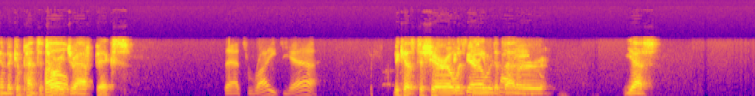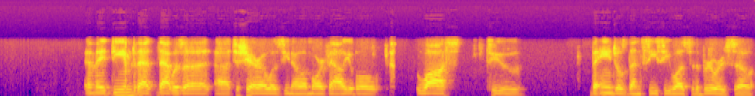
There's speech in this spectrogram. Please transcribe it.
in the compensatory Oh, draft picks That's right. Yeah. because Teixeira was Teixeira deemed was a better. Yes. And they deemed that that was a uh, Teixeira was you know a more valuable loss to the Angels than CC was to the Brewers. So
